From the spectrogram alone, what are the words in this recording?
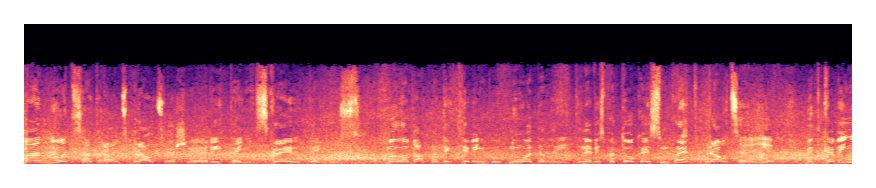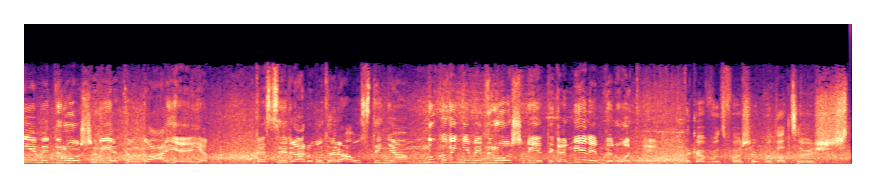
Man ļoti satrauc braucošie riteņi, skrejriteņus. Man labāk patīk, ja viņi būtu nodalīti. Nevis par to, ka esmu pret braucējiem, bet ka viņiem ir droša vieta un gājējiem, kas ir varbūt ar austiņām, nu, ka viņiem ir droša vieta gan vieniem, gan otriem. Tā kā būtu forši būt atsevišķs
